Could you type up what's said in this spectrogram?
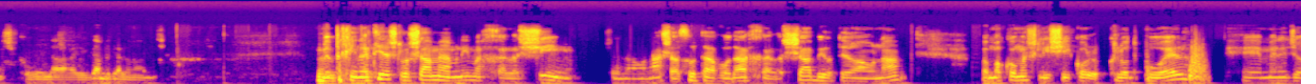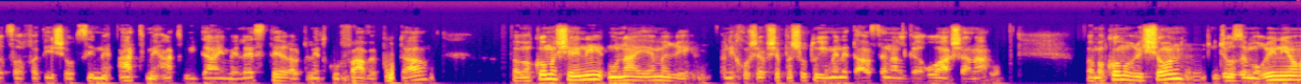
מה שקורה לה, גם בגלל המאמן שלו. מבחינתי השלושה מאמנים החלשים של העונה, שעשו את העבודה החלשה ביותר העונה, במקום השלישי קלוד פואל, אה, manager צרפתי שהוציא מעט מעט מדי מלסטר על פני תקופה ופוטר. במקום השני, אונאי אמרי, אני חושב שפשוט הוא אימן את ארסנל גרוע השנה. במקום הראשון, ג'וזה מוריניו,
